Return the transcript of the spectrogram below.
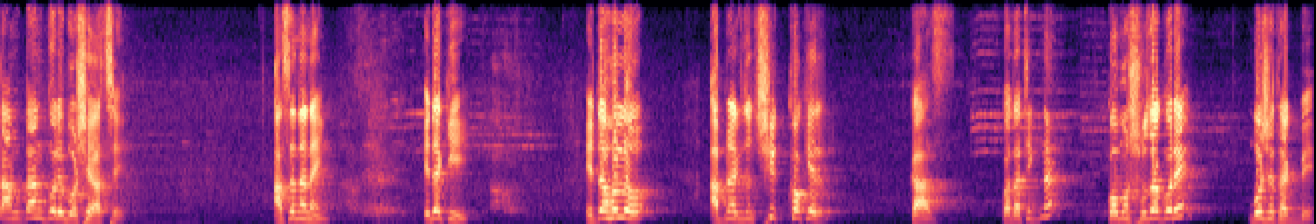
টান টান করে বসে আছে। আছে না নাই? এটা কি? এটা হলো আপনার একজন শিক্ষকের কাজ। কথা ঠিক না? কোমর সোজা করে বসে থাকবে।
